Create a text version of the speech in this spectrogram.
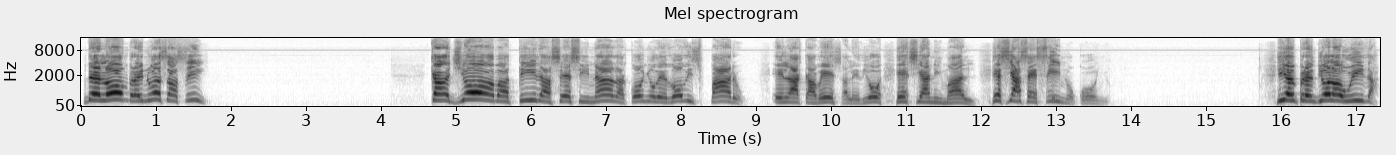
del hombre y no es así. Cayó abatida, asesinada, coño, de dos disparos en la cabeza le dio ese animal, ese asesino, coño y emprendió la huida.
